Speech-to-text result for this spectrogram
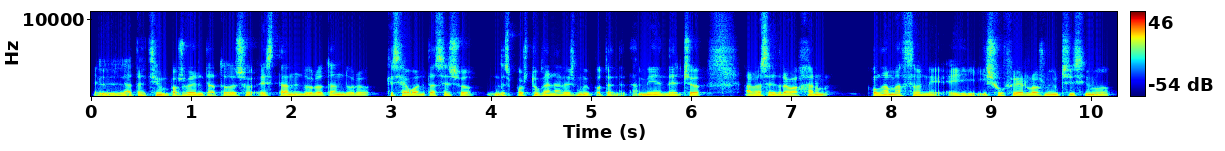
la atención postventa, todo eso es tan duro, tan duro, que si aguantas eso, después tu canal es muy potente también. De hecho, a base de trabajar con Amazon y, y sufrirlos muchísimo,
